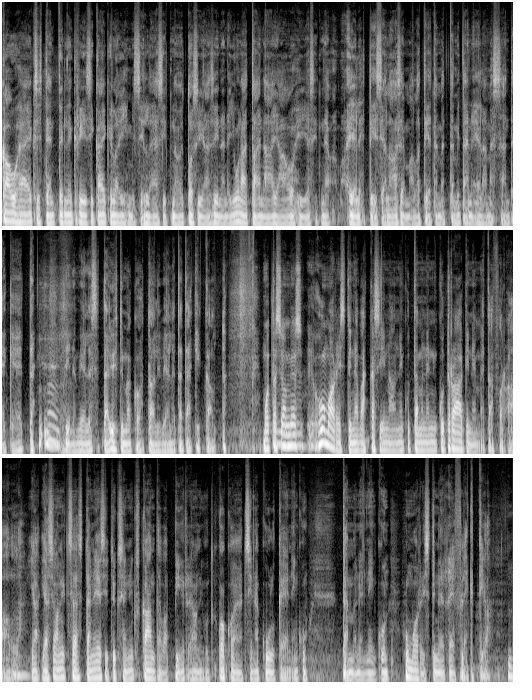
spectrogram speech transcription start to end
kauhea eksistenttinen kriisi kaikilla ihmisillä ja sitten ne on tosiaan siinä ne junat aina ajaa ohi ja sitten ne ajelehtii siellä asemalla tietämättä, mitä ne elämässään tekee. Että mm. siinä mielessä tämä yhtymäkohta oli vielä tätäkin kautta. Mutta se on myös humoristinen, vaikka siinä on niin kuin tämmöinen niin kuin traaginen metafora alla. Ja, ja se on itse asiassa tämän esityksen yksi kantava piirre on niin kuin koko ajan, että siinä kulkee niin kuin tämmöinen niin kuin humoristinen reflektio. Mm.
